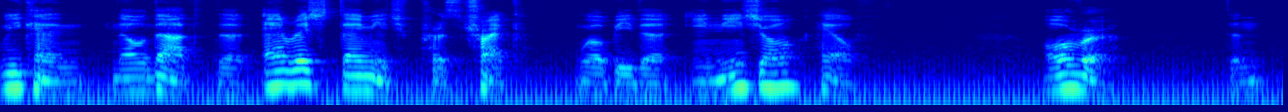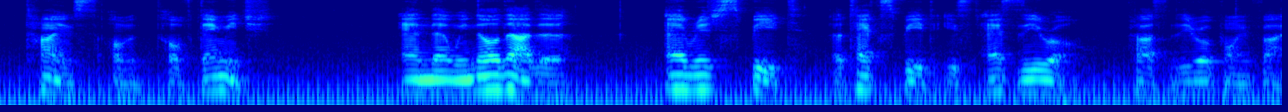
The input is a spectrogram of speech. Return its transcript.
we can know that the average damage per strike will be the initial health over the times of, of damage. And then we know that the average speed, attack speed is S0 plus 0 0.5.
